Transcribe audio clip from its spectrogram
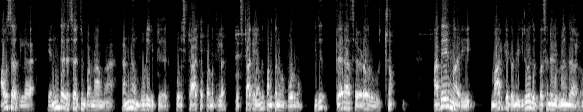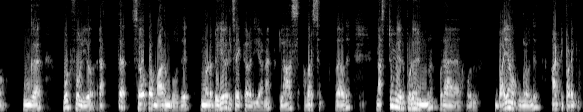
அவசரத்துல எந்த ரிசர்ச்சும் பண்ணாம கண்ணை மூடிக்கிட்டு ஒரு ஸ்டாக்கை பணத்துல ஒரு ஸ்டாக்ல வந்து பணத்தை நம்ம போடுவோம். இது பேராசையோட ஒரு உச்சம். அதே மாதிரி மார்க்கெட் வந்து இருபது பர்சன்டேஜ் விழுந்தாலும் உங்க போர்ட்ஃபோலியோ ரத்த சிவப்பா மாறும்போது நம்மளோட பிஹேவியர் சைக்காலஜியான லாஸ் அவர்சன் அதாவது நஷ்டம் ஏற்படும் ஒரு ஒரு பயம் உங்களை வந்து ஆட்டி படைக்கும்.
